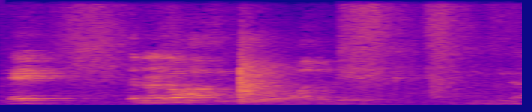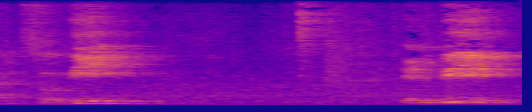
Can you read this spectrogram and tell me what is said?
Okay, then I don't have to go all the way to do that. So B in B,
